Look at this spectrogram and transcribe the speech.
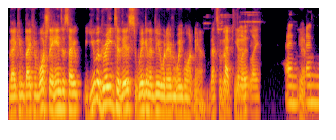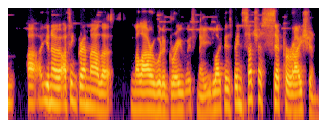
they can they can wash their hands and say, "You agreed to this. We're going to do whatever we want now." That's what it, you know. absolutely, and Yeah. and uh, you know, I think Grandmother Mulara would agree with me. Like, there's been such a separation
